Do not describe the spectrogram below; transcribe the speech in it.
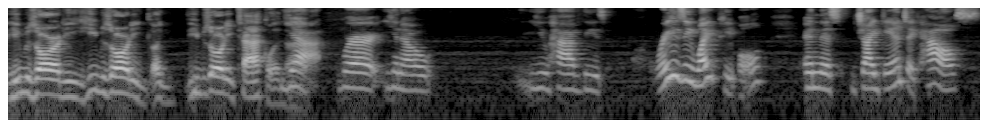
he was already he was already like he was already tackling that yeah, where you know, you have these crazy white people in this gigantic house,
